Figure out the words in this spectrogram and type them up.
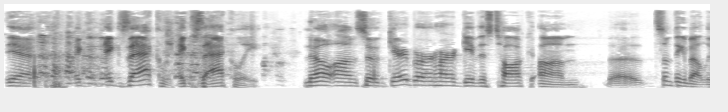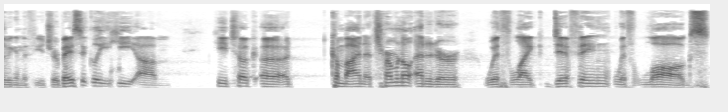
yeah, exactly, exactly. No, um, so Gary Bernhardt gave this talk, um, uh, something about living in the future. Basically, he um, he took a combined a terminal editor with like diffing with logs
